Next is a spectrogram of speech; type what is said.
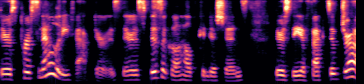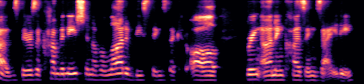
there's personality factors, there's physical health conditions, there's the effect of drugs, there's a combination of a lot of these things that could all bring on and cause anxiety.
